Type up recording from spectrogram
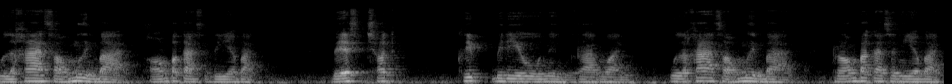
มูลค่า 20,000 บาท พร้อมประกาศนียบัตร Best Shot คลิปวิดีโอ 1 รางวัล มูลค่า 20,000 บาท พร้อมประกาศนียบัตร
